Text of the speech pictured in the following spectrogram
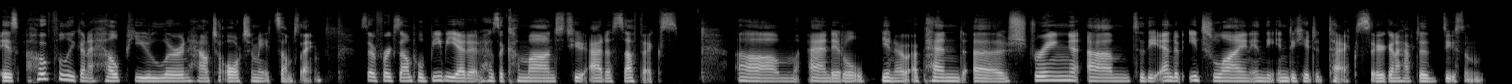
is hopefully going to help you learn how to automate something. So, for example, BBEdit has a command to add a suffix. Um, and it'll, you know, append a string um, to the end of each line in the indicated text. So you're going to have to do some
